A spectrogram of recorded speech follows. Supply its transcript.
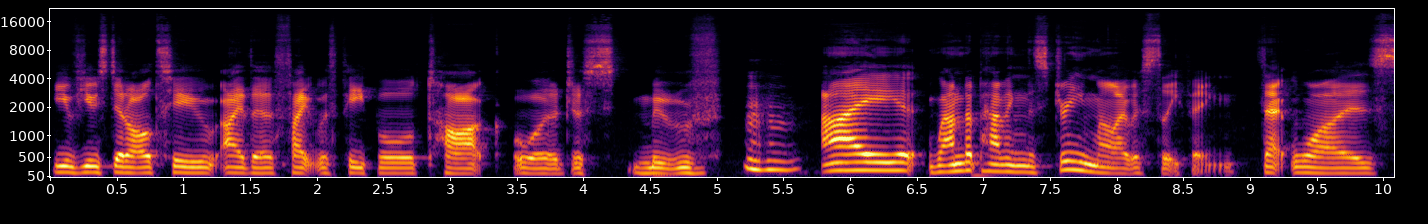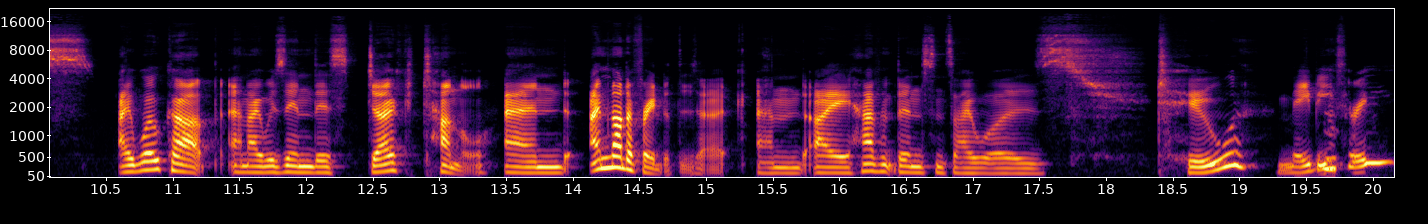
You've used it all to either fight with people, talk, or just move. Mm-hmm. I wound up having this dream while I was sleeping that was I woke up and I was in this dark tunnel and I'm not afraid of the dark and I haven't been since I was 2, maybe Mm. 3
